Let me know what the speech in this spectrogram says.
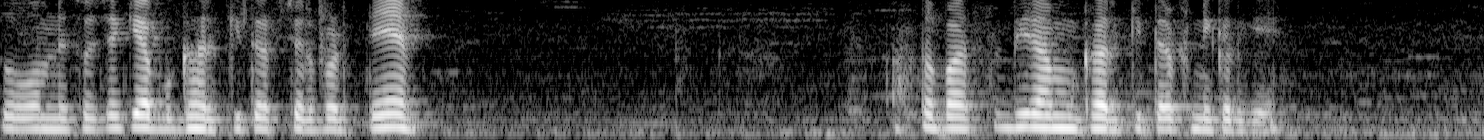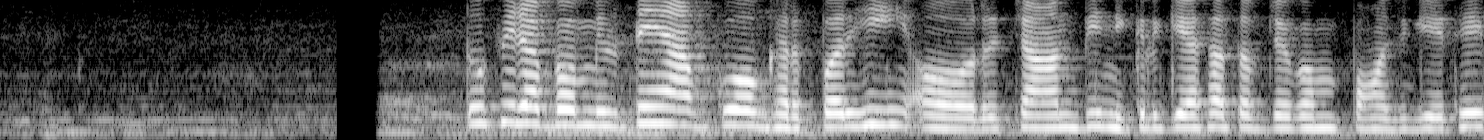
तो हमने सोचा कि अब घर की तरफ़ चल पड़ते हैं। तो बस फिर हम घर की तरफ़ निकल गए। तो फिर अब मिलते हैं आपको घर पर ही, और चाँद भी निकल गया था, तब जब हम पहुँच गए थे।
